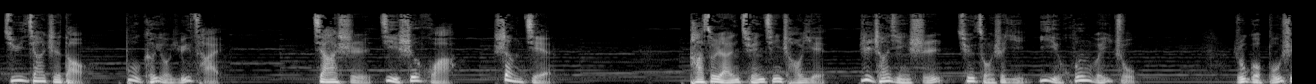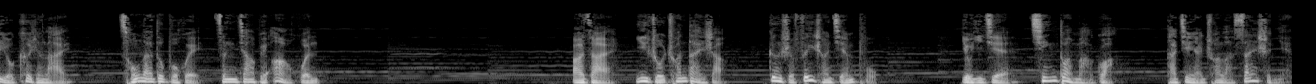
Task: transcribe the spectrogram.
居家之道不可有余财，家事既奢华，尚俭。他虽然权倾朝野，日常饮食却总是以一荤为主。如果不是有客人来，从来都不会增加为二荤。而在衣着穿戴上，更是非常简朴。有一件青缎马褂，他竟然穿了三十年。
